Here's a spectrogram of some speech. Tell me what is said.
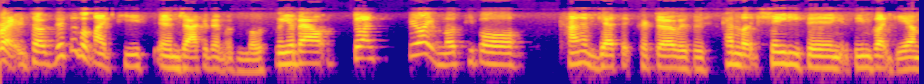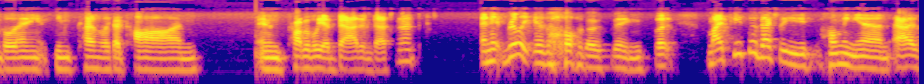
Right. So this is what my piece in Jacobin was mostly about. So I feel like most people kind of get that crypto is this kind of like shady thing. It seems like gambling. It seems kind of like a con and probably a bad investment. And it really is all of those things. But my piece was actually homing in, as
